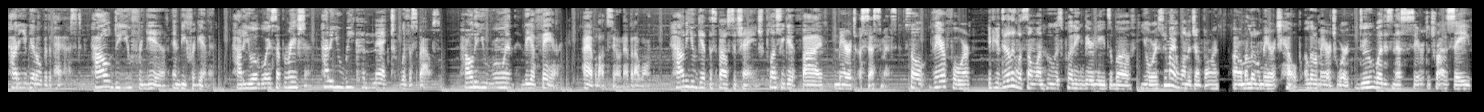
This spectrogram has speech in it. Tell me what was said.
How do you get over the past? How do you forgive and be forgiven? How do you avoid separation? How do you reconnect with a spouse? How do you ruin the affair? I have a lot to say on that, but I won't. How do you get the spouse to change? Plus, you get five marriage assessments. So, therefore, if you're dealing with someone who is putting their needs above yours, you might want to jump on um, a little marriage help, a little marriage work. Do what is necessary to try to save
